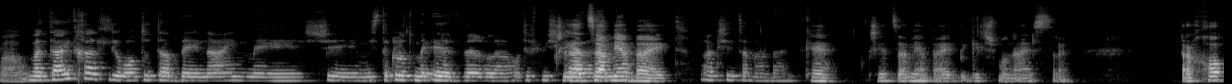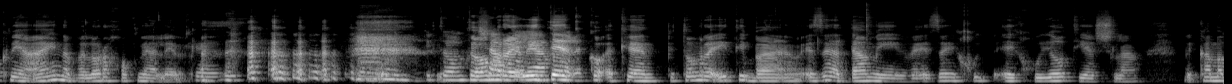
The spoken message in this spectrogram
וואו. מתי התחלת לראות אותה בעיניים אה, שמסתכלות מעבר לעודף משקל? כשיצאה מהבית. רק כשיצאה מהבית. כן, כשיצאה מהבית בגיל 18. רחוק מהעין, אבל לא רחוק מהלב. כן. פתאום חשבת עליה אחרת. כן, פתאום ראיתי בה איזה אדם היא, ואיזה איכויות יש לה, וכמה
